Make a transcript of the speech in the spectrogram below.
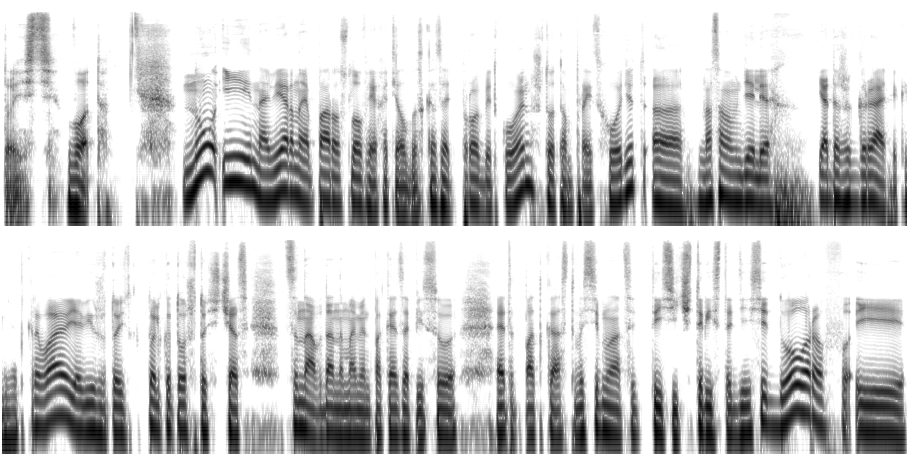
то есть, вот. Ну и, наверное, пару слов я хотел бы сказать про биткоин, что там происходит. Э, на самом деле, я даже график не открываю, я вижу то есть, только то, что сейчас цена в данный момент, пока я записываю этот подкаст, 18 310 долларов. И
